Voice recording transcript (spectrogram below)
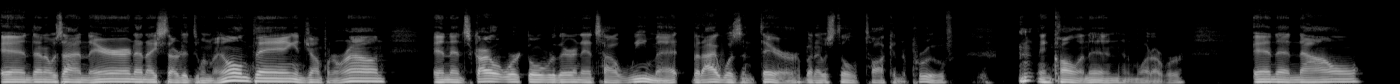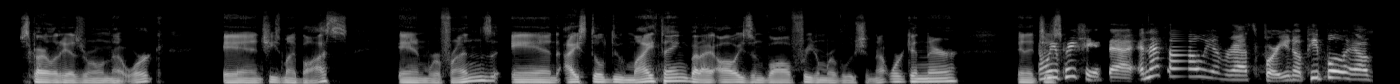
And then I was on there, and then I started doing my own thing and jumping around. And then Scarlett worked over there, and that's how we met. But I wasn't there, but I was still talking to Proof and calling in and whatever. And then now Scarlett has her own network, and she's my boss and we're friends and I still do my thing, but I always involve Freedom Revolution Network in there. And it and we appreciate that and that's all we ever ask for you know people have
